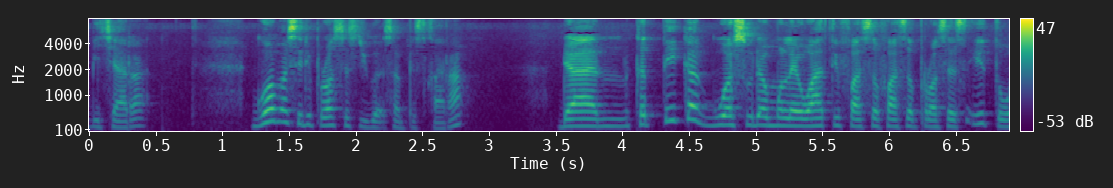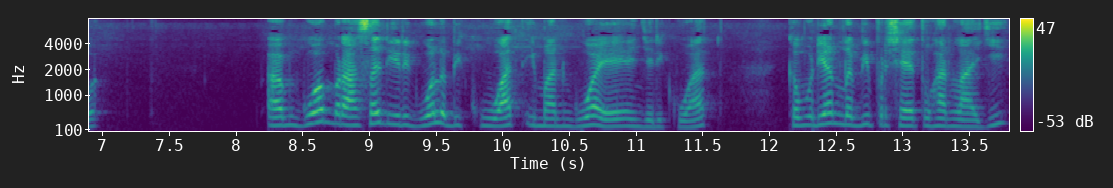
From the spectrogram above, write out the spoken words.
bicara gue masih diproses juga sampai sekarang. Dan ketika gue sudah melewati fase-fase proses itu um, gue merasa diri gue lebih kuat iman gue ya yang jadi kuat. Kemudian lebih percaya Tuhan lagi.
